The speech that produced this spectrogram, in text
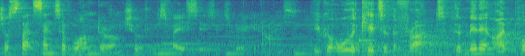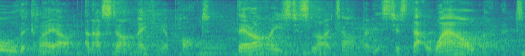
just that sense of wonder on children's faces is really nice. You've got all the kids at the front. The minute I pull the clay up and I start making a pot, their eyes just light up and it's just that wow moment.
